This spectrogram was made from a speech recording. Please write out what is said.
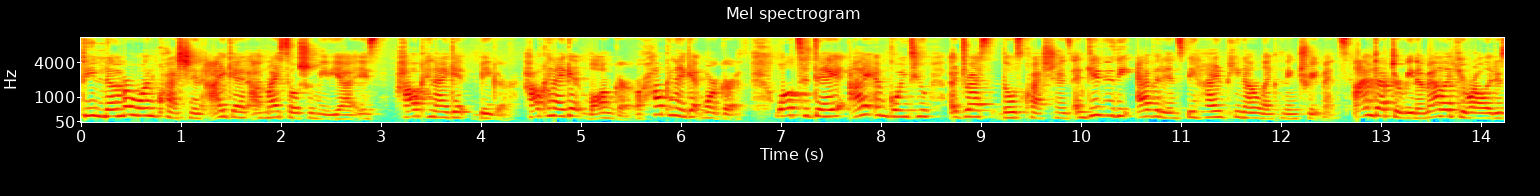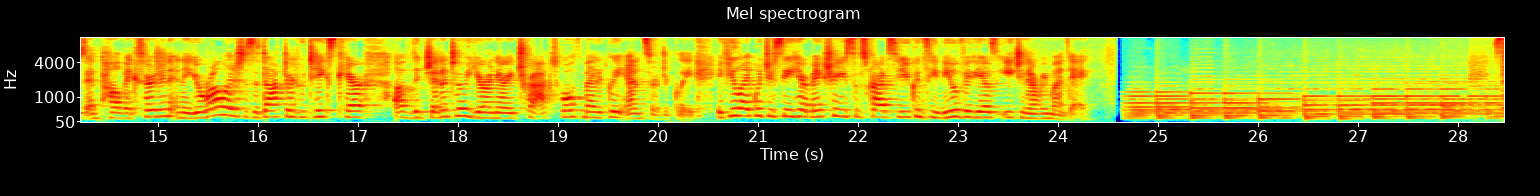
The number one question I get on my social media is how can I get bigger? How can I get longer? Or how can I get more girth? Well, today I am going to address those questions and give you the evidence behind penile lengthening treatments. I'm Dr. Rena Malik, urologist and pelvic surgeon, and a urologist is a doctor who takes care of the genitourinary tract, both medically and surgically. If you like what you see here, make sure you subscribe so you can see new videos each and every Monday.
